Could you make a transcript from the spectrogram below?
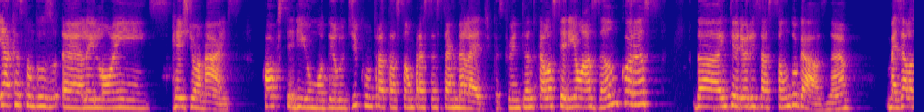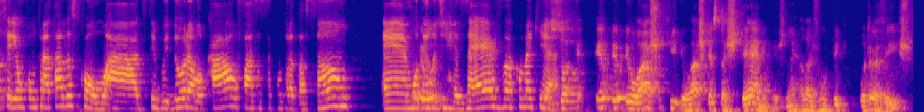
E a questão dos é, leilões regionais? Qual que seria o modelo de contratação para essas termoelétricas? Que eu entendo que elas seriam as âncoras da interiorização do gás, né? Mas elas seriam contratadas como? A distribuidora local faz essa contratação? É modelo eu, de reserva? Como é que é? Só, eu, eu, eu, acho que, eu acho que essas térmicas, né, elas vão ter que, outra vez,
